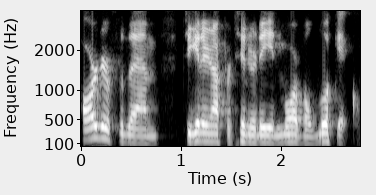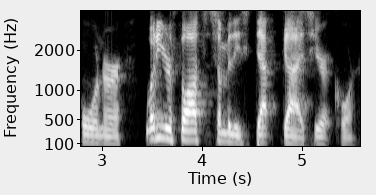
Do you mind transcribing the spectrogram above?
harder for them to get an opportunity and more of a look at corner? What are your thoughts on some of these depth guys here at corner?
